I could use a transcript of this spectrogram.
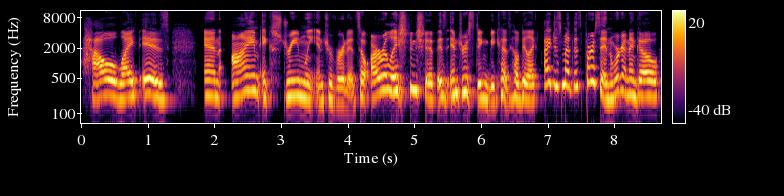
how life is. And I'm extremely introverted. So our relationship is interesting because he'll be like, I just met this person. We're going to go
